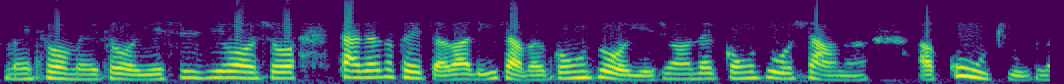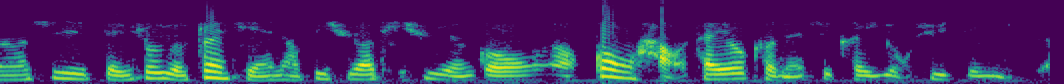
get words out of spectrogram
没错，没错，也是希望说大家都可以找到理想的工作，也希望在工作上呢，啊，雇主呢是等于说有赚钱，然后必须要体恤员工，啊，共好才有可能是可以永续经营的。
